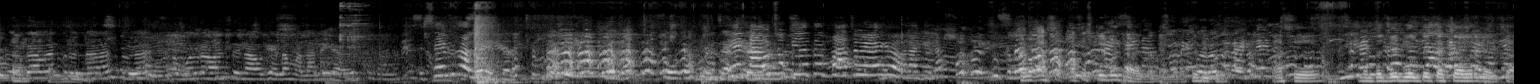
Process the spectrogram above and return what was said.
वृंदावन वृंदावन तुळस अमोलरावांचे नाव घ्यायला मला नाही आवडत सेम झालं हे तर. नाव चुकलं तर पाच वेळा घ्यावं लागेल. बघ, असं स्टेबल ठेवायचं. असं नंतर जे बोलते त्याच्यावर घ्यायचा.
